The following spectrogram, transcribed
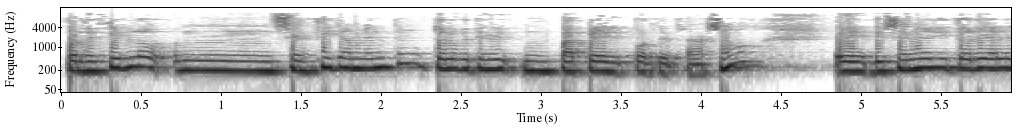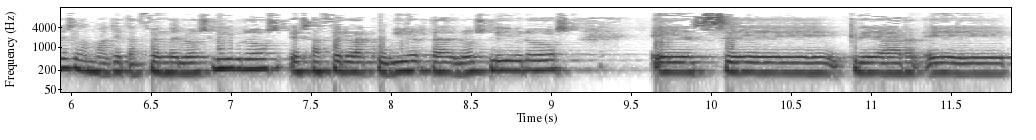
por decirlo mm, sencillamente, todo lo que tiene un papel por detrás, ¿no? Eh, diseño editorial es la maquetación de los libros, es hacer la cubierta de los libros, es eh, crear eh,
